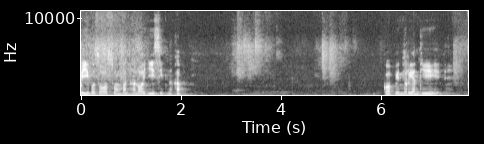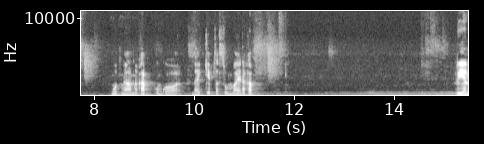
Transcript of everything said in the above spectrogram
ปีพศ 2520 นะครับ ก็เป็นเหรียญที่งดงามนะครับ ผมก็ได้เก็บสะสมไว้นะครับ เหรียญ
